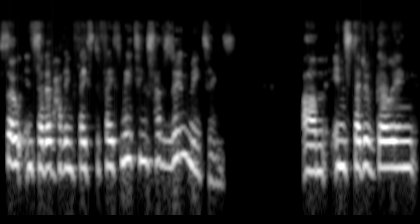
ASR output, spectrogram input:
So instead of having face to face meetings, have Zoom meetings. Um, instead of going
